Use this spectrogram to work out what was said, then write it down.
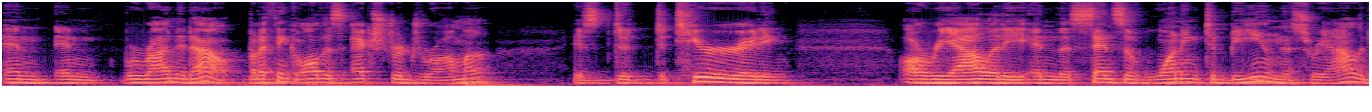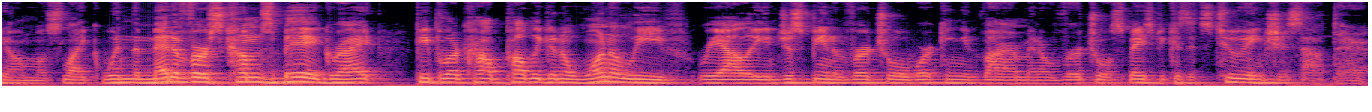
And and we're riding it out. But I think all this extra drama is de- deteriorating our reality and the sense of wanting to be in this reality almost like when the metaverse comes big right people are probably going to want to leave reality and just be in a virtual working environment or virtual space because it's too anxious out there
